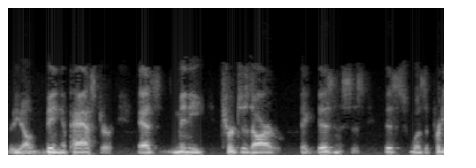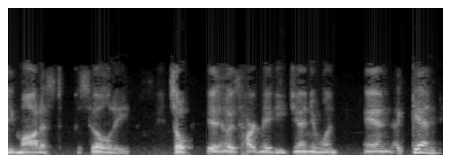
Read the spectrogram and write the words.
you know, being a pastor, as many churches are big businesses. This was a pretty modest facility. So you know, his heart may be genuine. And again,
